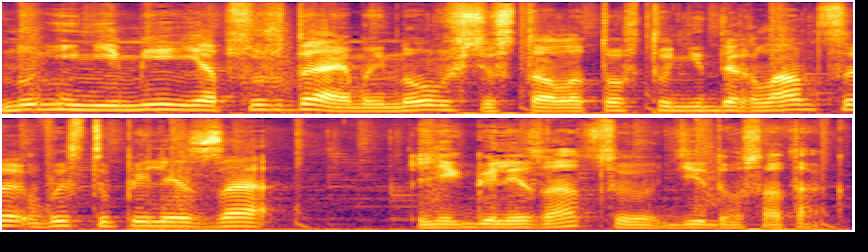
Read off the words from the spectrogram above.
но и не менее обсуждаемой новостью стало то, что нидерландцы выступили за легализацию DDoS-атак.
